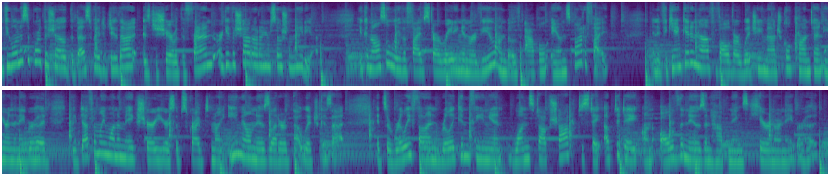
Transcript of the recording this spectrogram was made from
If you want to support the show, the best way to do that is to share with a friend or give a shout out on your social media. You can also leave a five star rating and review on both Apple and Spotify. And if you can't get enough of all of our witchy magical content here in the neighborhood, you definitely want to make sure you're subscribed to my email newsletter, That Witch Gazette. It's a really fun, really convenient one stop shop to stay up to date on all of the news and happenings here in our neighborhood.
